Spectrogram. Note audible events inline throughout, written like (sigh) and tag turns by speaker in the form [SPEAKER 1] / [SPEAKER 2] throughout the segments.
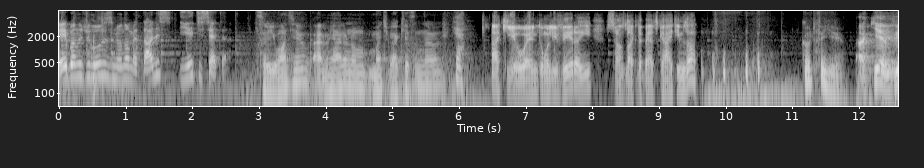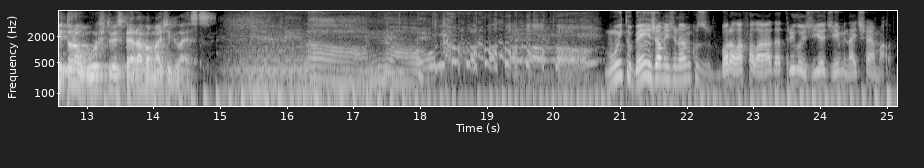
[SPEAKER 1] E aí, bando de luzes, meu nome é Thales e etc.
[SPEAKER 2] So you want to? I mean, I don't know much about kissing though.
[SPEAKER 3] Yeah. Aqui é o Wellington Oliveira e sounds like the bad guy teams up. (laughs)
[SPEAKER 2] Good for you.
[SPEAKER 4] Aqui é Vitor Augusto e eu esperava mais de Glass.
[SPEAKER 1] Oh, não. Muito bem, jovens dinâmicos, bora lá falar da trilogia de M. Night Shyamalan.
